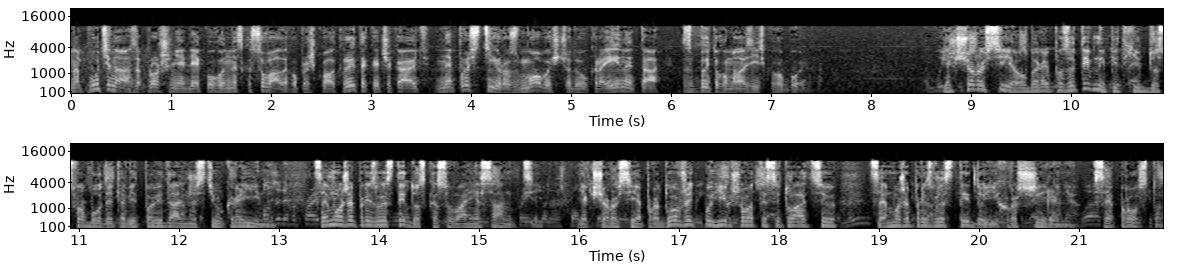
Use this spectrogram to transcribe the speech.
На Путіна, запрошення для якого не скасували попри шквал критики, чекають непрості розмови щодо України та збитого малазійського Боїнга. Якщо Росія обере позитивний підхід до свободи та відповідальності України, це може призвести до скасування санкцій. Якщо Росія продовжить погіршувати ситуацію, це може призвести до їх розширення. Все просто.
